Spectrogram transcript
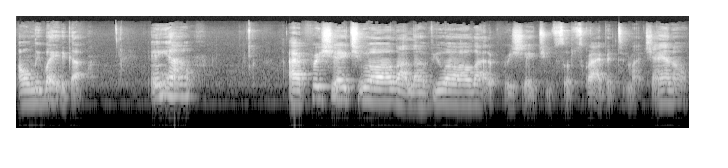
Only way to go. Anyhow, I appreciate you all. I love you all. I appreciate you subscribing to my channel,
